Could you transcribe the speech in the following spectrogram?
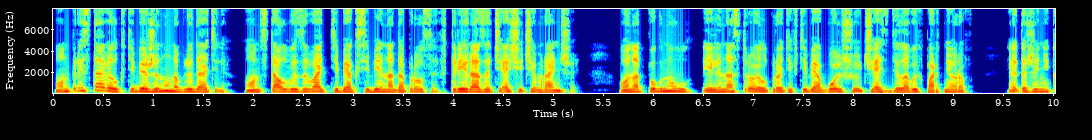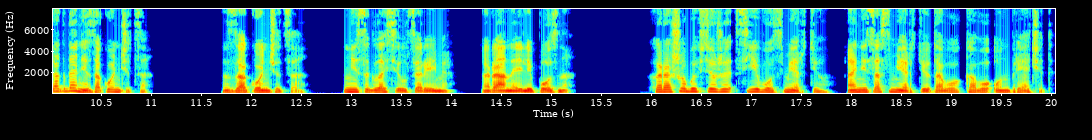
«Он приставил к тебе жену наблюдателя. Он стал вызывать тебя к себе на допросы в три раза чаще, чем раньше. Он отпугнул или настроил против тебя большую часть деловых партнеров. Это же никогда не закончится». «Закончится», — не согласился Реймер. «Рано или поздно». Хорошо бы все же с его смертью, а не со смертью того, кого он прячет.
